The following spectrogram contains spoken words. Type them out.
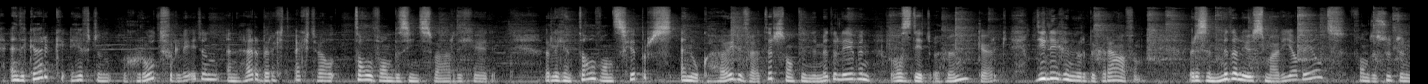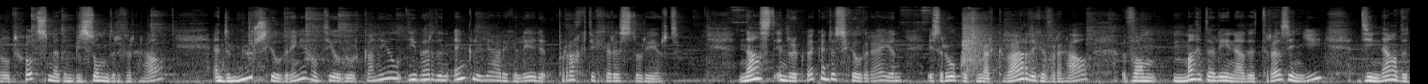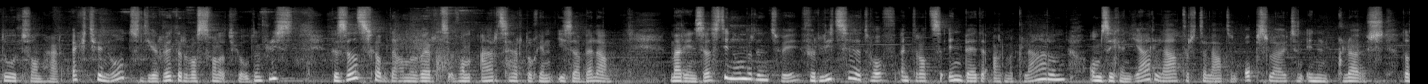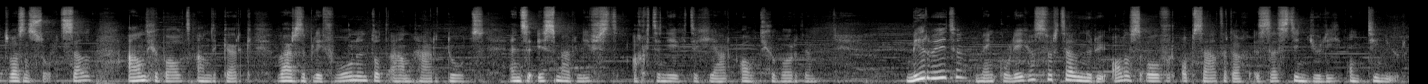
En de kerk heeft een groot verleden en herbergt echt wel tal van bezienswaardigheden. Er liggen tal van schippers en ook huidevetters, want in de middeleeuwen was dit hun kerk, die liggen er begraven. Er is een middeleeuws Mariabeeld van de Zoete Nood Gods met een bijzonder verhaal. En de muurschilderingen van Theodor Kaneel die werden enkele jaren geleden prachtig gerestaureerd. Naast indrukwekkende schilderijen is er ook het merkwaardige verhaal van Magdalena de Trazegny, die na de dood van haar echtgenoot, die ridder was van het Guldenvlies, gezelschapdame werd van aartshertogin Isabella. Maar in 1602 verliet ze het hof en trad ze in bij de arme klaren om zich een jaar later te laten opsluiten in een kluis. Dat was een soort cel aangebouwd aan de kerk, waar ze bleef wonen tot aan haar dood. En ze is maar liefst 98 jaar oud geworden. Meer weten? Mijn collega's vertellen er u alles over op zaterdag 16 juli om 10 uur.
